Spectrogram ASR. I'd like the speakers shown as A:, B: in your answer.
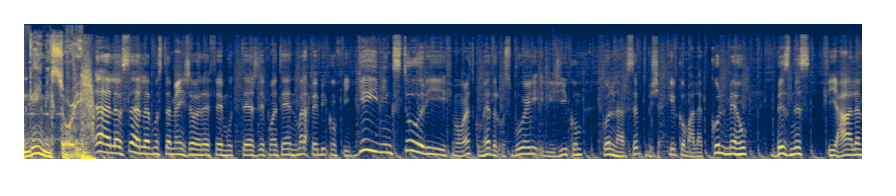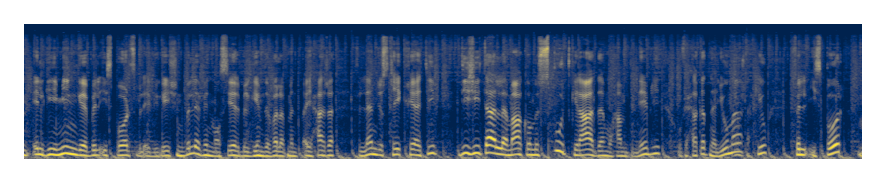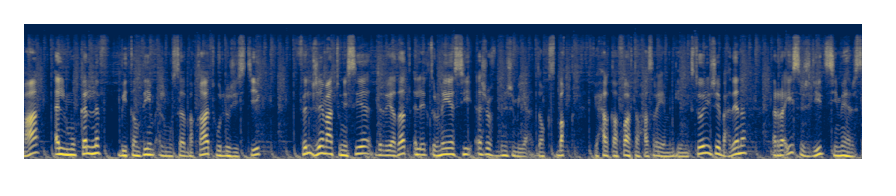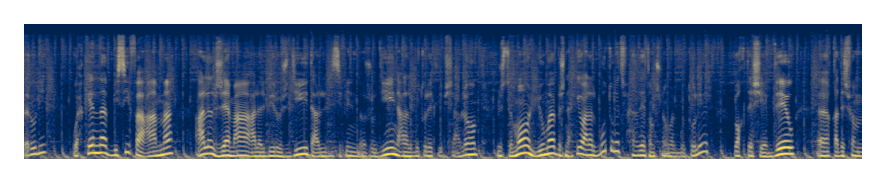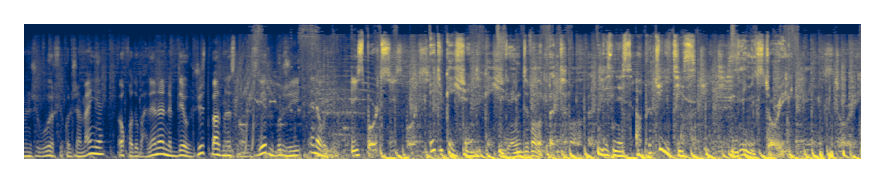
A: جيمنج ستوري
B: أهلا وسهلا بمستمعي جوهرة اف ام مرحبا بكم في Gaming Story في موعدكم هذا الاسبوعي اللي يجيكم كل نهار سبت باش يحكي لكم على كل ما هو business في عالم الجيمنج بالاي سبورتس بالاديوكيشن بالايفينمونسيال بالجيم ديفلوبمنت بأي حاجة في ال industry créative digitale معكم سبوت كالعادة محمد النابلي. وفي حلقتنا اليوم باش نحكيو في ال esport مع المكلف بتنظيم المسابقات وال logistique في الجامعة التونسية للرياضات الإلكترونية سي أشرف بن جميع. donc سبق في حلقة فارطة وحصرية من Gaming Story جاي بحذانا الرئيس الجديد سي ماهر السرولي وحكى لنا بصفة عامة على الجامعة على البيرو الجديد على les disciplines الموجودين على البطولات اللي باش يعملوهم. justement اليوم باش نحكيو على البطولات في حد ذاتهم شنو هما البطولات وقتاش يبداو آه قداش فما من joueurs في كل جمعية. اقعدوا بحذانا نبداو juste بعد ما نسمعوا الجديد البرجي أنا وياه
A: Esports
C: Education.
A: Game development
C: Business opportunities.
